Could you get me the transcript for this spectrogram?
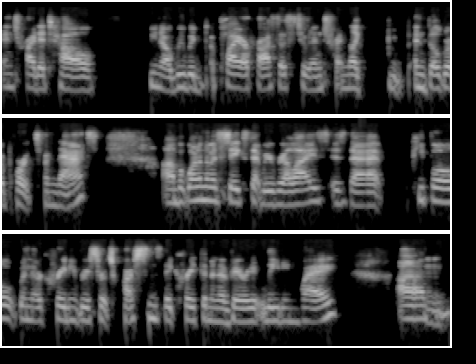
and try to tell you know we would apply our process to it and try and like and build reports from that. Um, but one of the mistakes that we realized is that people when they're creating research questions they create them in a very leading way. Um,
